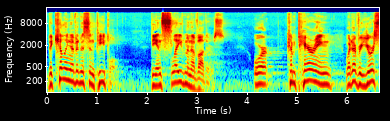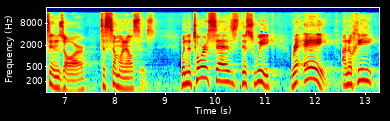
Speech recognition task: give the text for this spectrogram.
the killing of innocent people, the enslavement of others, or comparing whatever your sins are to someone else's. When the Torah says this week, Re'eh, Anochi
